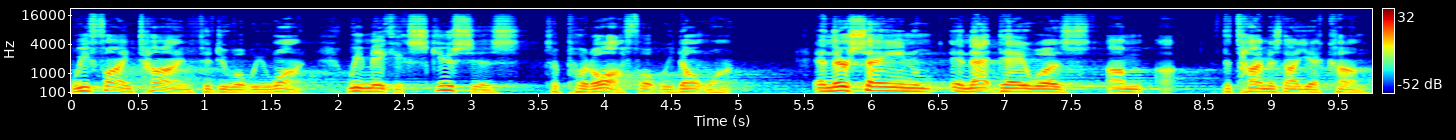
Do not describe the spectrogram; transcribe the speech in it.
We find time to do what we want, we make excuses to put off what we don't want. And they're saying in that day was, um, uh, the time has not yet come.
